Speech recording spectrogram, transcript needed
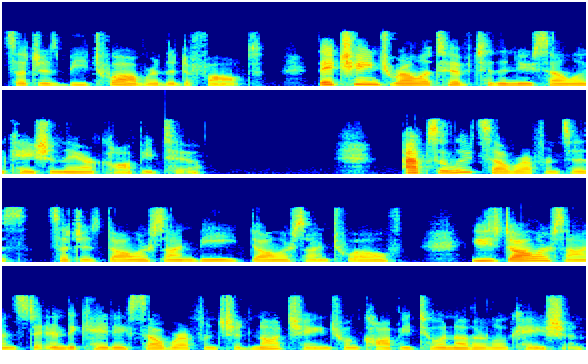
such as B12, are the default. They change relative to the new cell location they are copied to. Absolute cell references, such as $B, $12, use dollar signs to indicate a cell reference should not change when copied to another location.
